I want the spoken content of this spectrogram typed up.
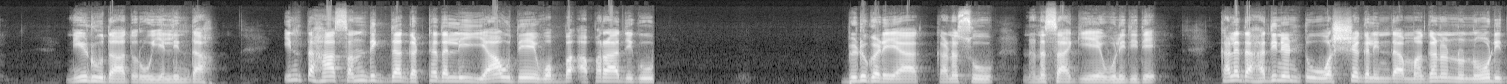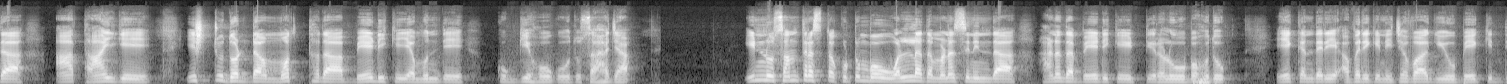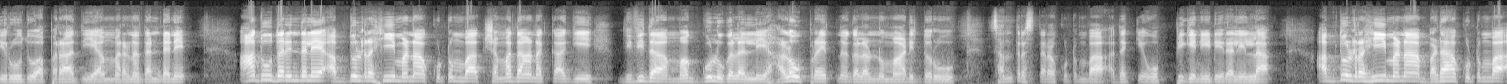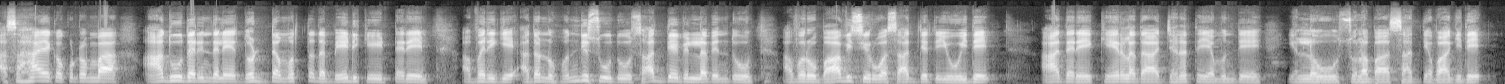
ನೀಡುವುದಾದರೂ ಎಲ್ಲಿಂದ? ಇಂತಹ ಸಂದಿಗ್ಧ ಘಟ್ಟದಲ್ಲಿ ಯಾವುದೇ ಒಬ್ಬ ಅಪರಾಧಿಗೂ ಬಿಡುಗಡೆಯ ಕನಸು ನನಸಾಗಿಯೇ ಉಳಿದಿದೆ. ಕಳೆದ ಹದಿನೆಂಟು ವರ್ಷಗಳಿಂದ ಮಗನನ್ನು ನೋಡಿದ ಆ ತಾಯಿಗೆ ಇಷ್ಟು ದೊಡ್ಡ ಮೊತ್ತದ ಬೇಡಿಕೆಯ ಮುಂದೆ ಕುಗ್ಗಿ ಹೋಗುವುದು ಸಹಜ. ಇನ್ನು ಸಂತ್ರಸ್ತ ಕುಟುಂಬವು ಒಲ್ಲದ ಮನಸ್ಸಿನಿಂದ ಹಣದ ಬೇಡಿಕೆ ಇಟ್ಟಿರಲೂಬಹುದು. ಏಕೆಂದರೆ ಅವರಿಗೆ ನಿಜವಾಗಿಯೂ ಬೇಕಿದ್ದಿರುವುದು ಅಪರಾಧಿಯ ಮರಣದಂಡನೆ. ಆದುದರಿಂದಲೇ ಅಬ್ದುಲ್ ರಹೀಮನ ಕುಟುಂಬ ಕ್ಷಮದಾನಕ್ಕಾಗಿ ವಿವಿಧ ಮಗ್ಗುಲುಗಳಲ್ಲಿ ಹಲವು ಪ್ರಯತ್ನಗಳನ್ನು ಮಾಡಿದ್ದರೂ ಸಂತ್ರಸ್ತರ ಕುಟುಂಬ ಅದಕ್ಕೆ ಒಪ್ಪಿಗೆ ನೀಡಿರಲಿಲ್ಲ. ಅಬ್ದುಲ್ ರಹೀಮನ ಬಡ ಕುಟುಂಬ, ಅಸಹಾಯಕ ಕುಟುಂಬ ಆದುದರಿಂದಲೇ ದೊಡ್ಡ ಮೊತ್ತದ ಬೇಡಿಕೆ ಇಟ್ಟರೆ ಅವರಿಗೆ ಅದನ್ನು ಹೊಂದಿಸುವುದು ಸಾಧ್ಯವಿಲ್ಲವೆಂದು ಅವರು ಭಾವಿಸಿರುವ ಸಾಧ್ಯತೆಯೂ ಇದೆ. ಆದರೆ ಕೇರಳದ ಜನತೆಯ ಮುಂದೆ ಎಲ್ಲವೂ ಸುಲಭ ಸಾಧ್ಯವಾಗಿದೆ.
